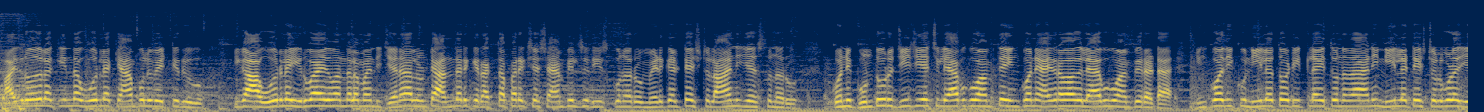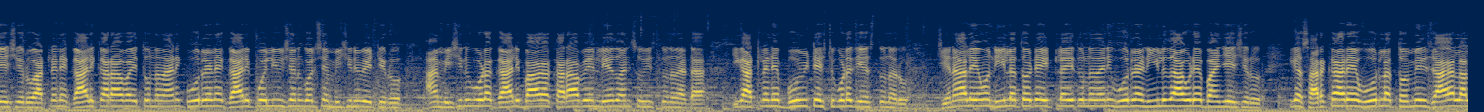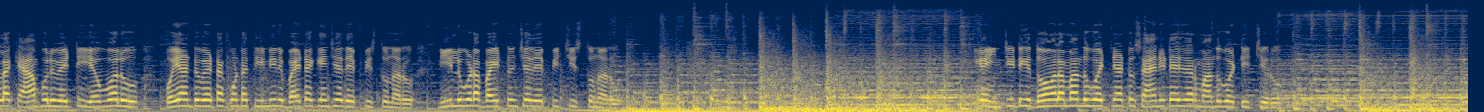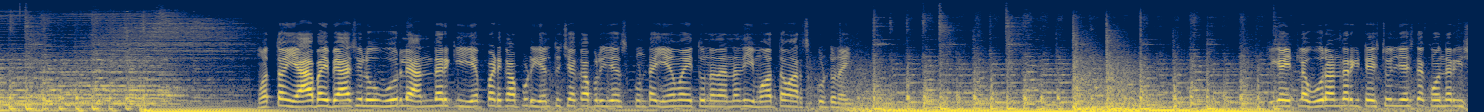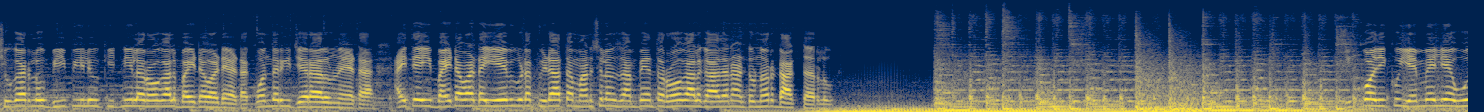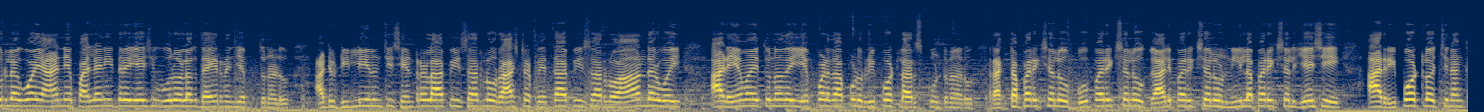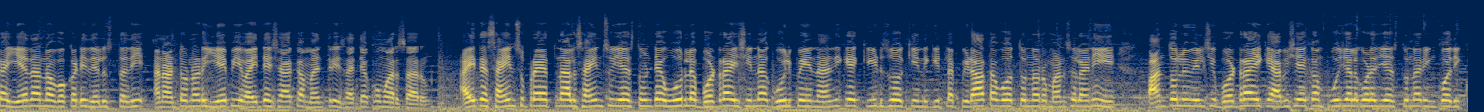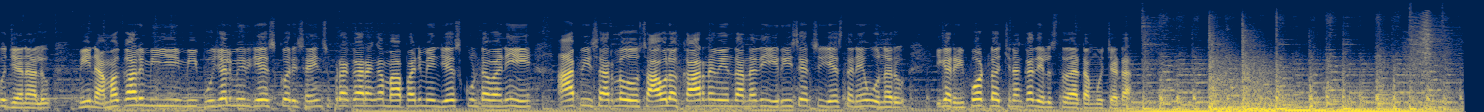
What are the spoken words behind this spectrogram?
ఐదు రోజుల కింద ఊర్లో క్యాంపులు పెట్టిరు ఇక ఆ ఊర్లో ఇరవై ఐదు వందల మంది జనాలు ఉంటే అందరికీ రక్త పరీక్ష శాంపిల్స్ తీసుకున్నారు మెడికల్ టెస్టులు ఆని చేస్తున్నారు. కొన్ని గుంటూరు జీజీహెచ్ ల్యాబ్కు పంపితే ఇంకొని హైదరాబాద్ ల్యాబ్కు పంపిరట. ఇంకో దిక్కు నీళ్ళతోటి ఇట్లా అవుతున్నదా అని నీళ్ళ టెస్టులు కూడా చేసిరు అట్లనే గాలి ఖరాబ్ అవుతున్నదా అని ఊర్లోనే గాలి పొల్యూషన్ కొలిసే మిషన్ పెట్టిరు ఆ మిషన్ కూడా గాలి బాగా ఖరాబ్ ఏం లేదు అని చూపిస్తున్నదట ఇక అట్లనే భూమి టెస్ట్ కూడా చేస్తున్నారు. జనాలేమో నీళ్ళతోటే ఇట్లా అవుతున్నదని ఊర్లో నీళ్ళు తాగుడే బంద్ చేసిరు ఇక సర్కారే ఊర్లో తొమ్మిది జాగాలలో క్యాంపులు పెట్టి ఎవ్వరు పొయ్యి అంటు పెట్టకుండా తిండిని బయటకించే తెప్పిస్తున్నారు? నీళ్ళు కూడా బయట నుంచే తెప్పించిస్తున్నారు ఇక ఇంటింటికి దోమల మందు కొట్టినట్టు శానిటైజర్ మందు కొట్టించారు మొత్తం యాభై బ్యాచులు ఊర్లో అందరికీ ఎప్పటికప్పుడు హెల్త్ చెకప్లు చేసుకుంటా ఏమవుతున్నది అన్నది మొత్తం అరుచుకుంటున్నాయి ఇక ఇట్లా ఊరందరికి టెస్టులు చేస్తే కొందరికి షుగర్లు బీపీలు కిడ్నీల రోగాలు బయటపడాయట కొందరికి జ్వరాలు ఉన్నాయట. అయితే ఈ బయటపడ్డ ఏవి కూడా పిడాత మనుషులను చంపేంత రోగాలు కాదని అంటున్నారు డాక్టర్లు. ఇంకో దిక్కు ఎమ్మెల్యే ఊర్లోకి పోయి ఆనే పల్లెనిద్ర చేసి ఊరోళ్ళకు ధైర్యం చెప్తున్నాడు. అటు ఢిల్లీ నుంచి సెంట్రల్ ఆఫీసర్లు రాష్ట్ర పెద్ద ఆఫీసర్లు అందరు పోయి ఆడేమవుతున్నదో ఎప్పటికప్పుడు ఎప్పటిదప్పుడు రిపోర్ట్లు అరుచుకుంటున్నారు. రక్త పరీక్షలు భూ పరీక్షలు గాలి పరీక్షలు నీళ్ళ పరీక్షలు చేసి ఆ రిపోర్ట్లు వచ్చినాక ఏదన్నా ఒకటి తెలుస్తుంది అని అంటున్నాడు ఏపీ వైద్య శాఖ మంత్రి సత్యకుమార్ సారు. అయితే సైన్స్ ప్రయత్నాలు సైన్స్ చేస్తుంటే ఊర్లో బొడ్రాయి చిన్న కూలిపోయింది అందుకే కీడు సోకింది గిట్లా పిడాత పోతున్నారు మనుషులని. పంతులను పిలిచి బొడ్రాయికి అభిషేకం పూజలు కూడా చేస్తున్నారు ఇంకో దిక్కు జనాలు. మీ నమ్మకాలు మీ మీ పూజలు మీరు చేసుకోరి. సైన్స్ ప్రకారంగా మా పని మేము చేసుకుంటామని ఆఫీసర్లు సావులో కారణం ఏందన్నది రీసెర్చ్ చేస్తూనే ఉన్నారు. ఇక రిపోర్ట్లు వచ్చినాక తెలుస్తుందట ముచ్చట.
